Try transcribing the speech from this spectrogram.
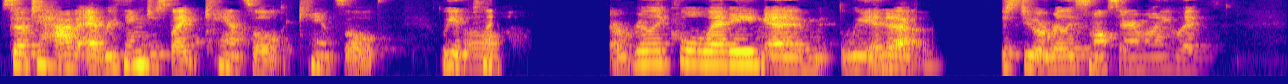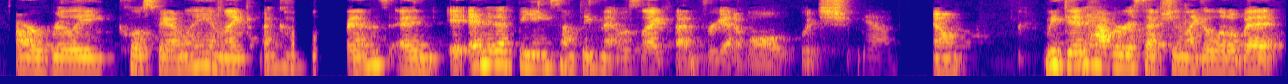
so to have everything just like canceled, canceled. We had planned Oh, a really cool wedding, and we ended up just do a really small ceremony with our really close family and like a Mhm. couple of friends, and it ended up being something that was like unforgettable. Which Yeah. you know, we did have a reception like a little bit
